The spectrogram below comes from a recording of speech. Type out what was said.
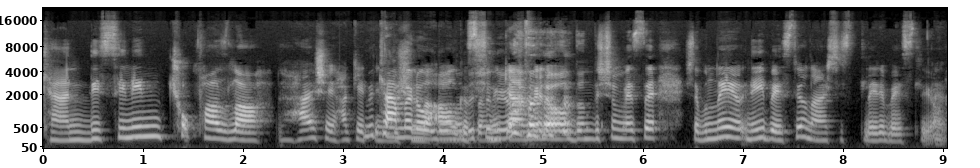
kendisinin çok fazla her şeyi hak ettiğini Mükemmel düşünme olduğunu algısı, düşünüyor. mükemmel olduğunu düşünmesi işte bu neyi, neyi besliyor? Narsistleri besliyor. Evet.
